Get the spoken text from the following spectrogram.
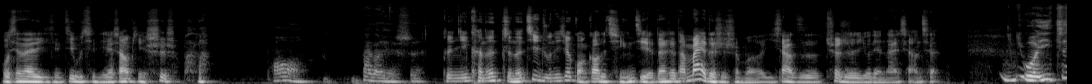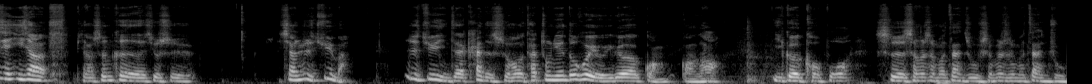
我现在已经记不起那些商品是什么了。哦，那倒也是。对你可能只能记住那些广告的情节，但是它卖的是什么，一下子确实有点难想起来。我一之前印象比较深刻的就是像日剧嘛，日剧你在看的时候，它中间都会有一个广广告，一个口播是什么什么赞助，什么什么赞助。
